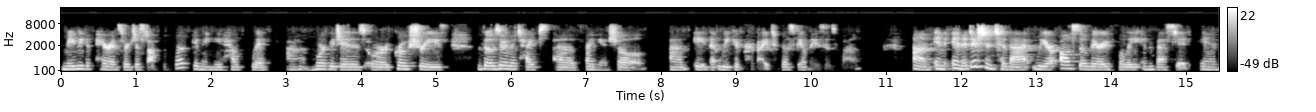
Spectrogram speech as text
maybe the parents are just off of work and they need help with um, mortgages or groceries, those are the types of financial um, aid that we can provide to those families as well. Um, in, addition to that, we are also very fully invested in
